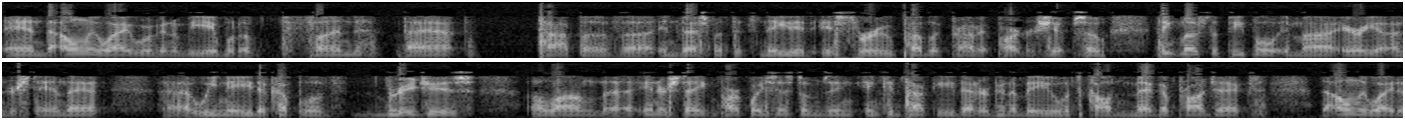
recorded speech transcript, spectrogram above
and the only way we're going to be able to fund that type of uh, investment that's needed is through public-private partnerships. So I think most of the people in my area understand that. Uh, we need a couple of bridges along the interstate and parkway systems in, in Kentucky that are going to be what's called mega projects. The only way to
